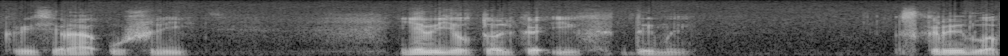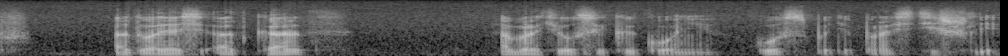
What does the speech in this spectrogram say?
Крейсера ушли. Я видел только их дымы. Скрыдлов, отвалясь от карт, обратился к иконе. «Господи, простишь ли?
